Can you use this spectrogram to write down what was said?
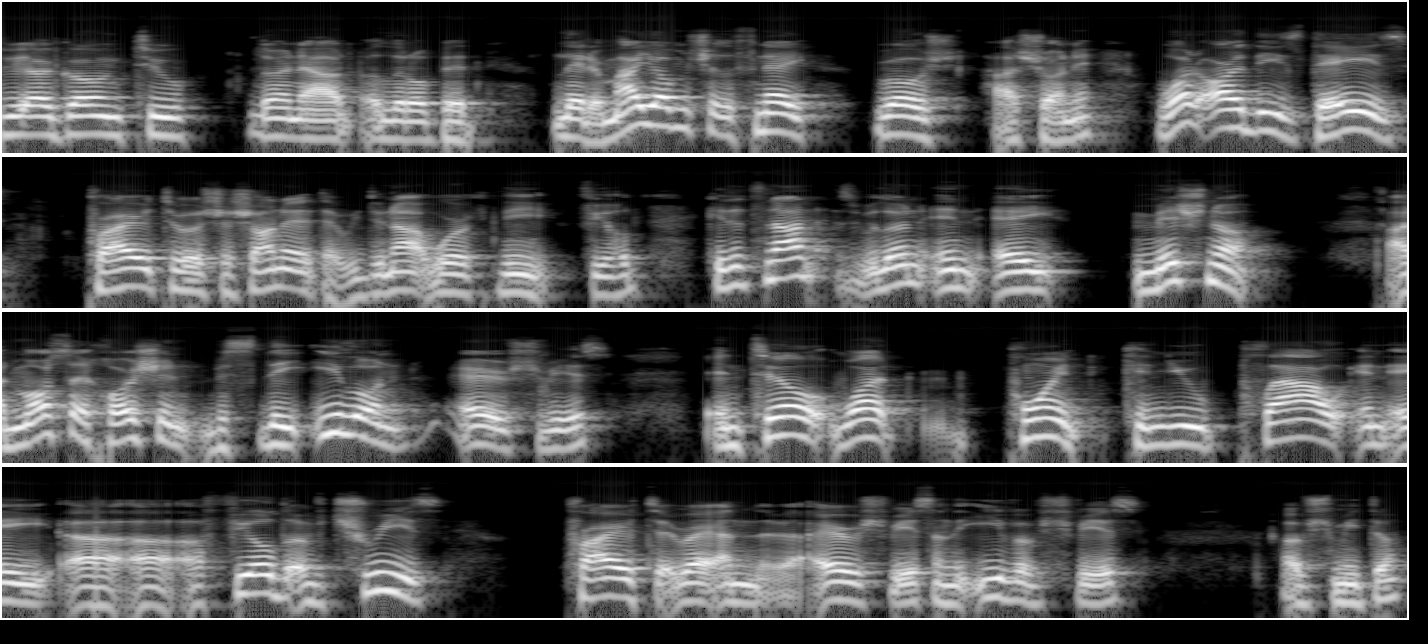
we are going to learn out a little bit later. Mayom shelifnei Rosh Hashanah. What are these days prior to Rosh Hashanah that we do not work the field? Because it's not, as we learn in a Mishnah, Ad Mosai Chorshin Ilon Erev Shvius, until what point can you plow in a, uh, a field of trees prior to, right, on the Erev on the eve of Shvius, of Shemitah?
